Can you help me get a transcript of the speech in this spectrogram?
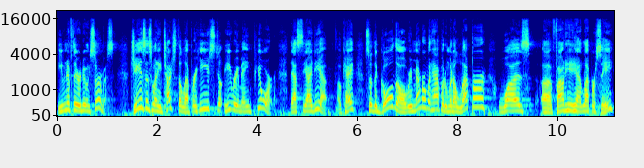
even if they were doing service. Jesus, when he touched the leper, he still he remained pure. That's the idea. Okay. So the goal, though, remember what happened when a leper was uh, found he had leprosy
